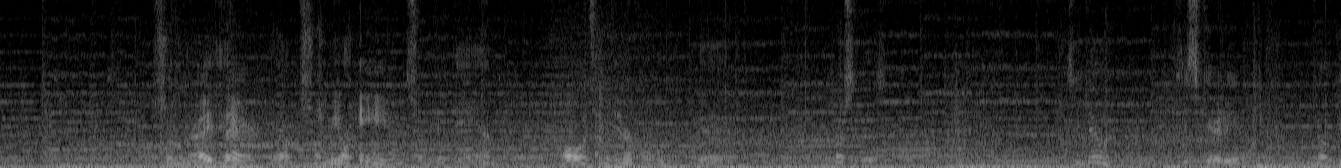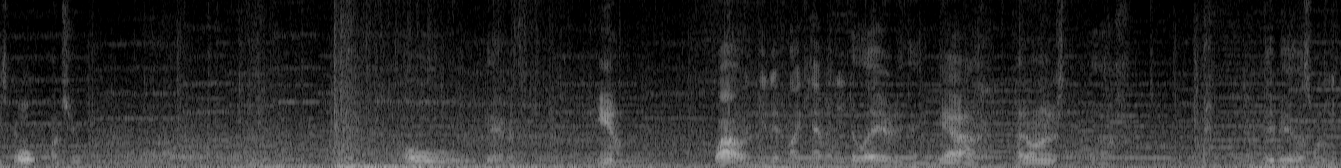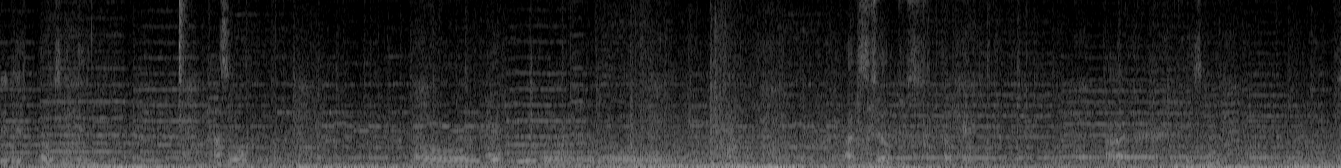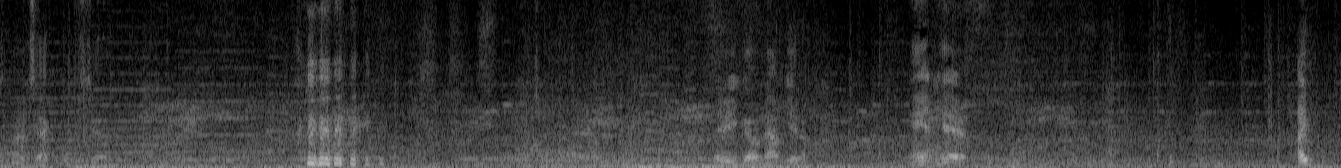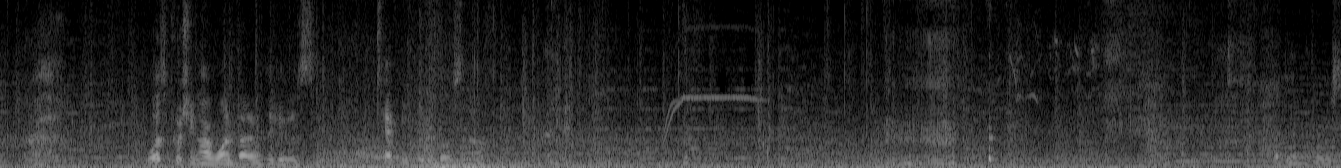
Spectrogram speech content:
Show me your Right there. Yep, show, Show me your hand. Show me your hand. Oh, it's on the inner palm. Yeah, yeah. Of course it is. What's he doing? Is he scared of you? No, he's gonna Oh. punch you. Oh, damn it. Damn. Wow, and he didn't like have any delay or anything. Yeah, I don't understand. Ugh, Maybe it was when he did his posing thing. possible. Oh, get Uber. That's still just okay. Alright, he's not he's not attackable just yet. there you go, now get him. And here. I was pushing R1, but I don't think it was technically close enough. I damn the horse.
